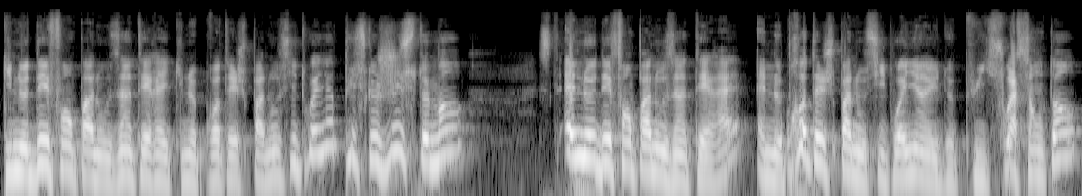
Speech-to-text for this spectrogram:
qui ne défend pas nos intérêts, qui ne protège pas nos citoyens, puisque justement, elle ne défend pas nos intérêts, elle ne protège pas nos citoyens et depuis 60 ans,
